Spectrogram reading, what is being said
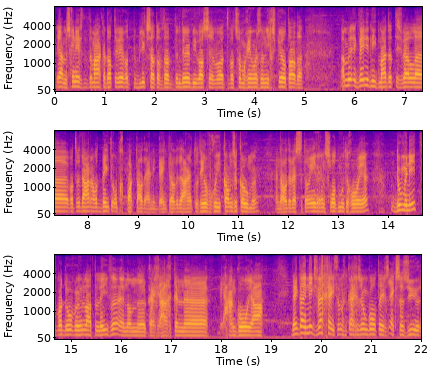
ja, misschien heeft het te maken dat er weer wat publiek zat of dat het een derby was wat, wat sommige jongens nog niet gespeeld hadden. Ik weet het niet, maar dat is wel wat we daarna wat beter opgepakt hadden. En ik denk dat we daarna tot heel veel goede kansen komen. En dat we de wedstrijd al eerder in slot moeten gooien. Doen we niet, waardoor we hun laten leven. En dan krijg je eigenlijk een, ja, een goal, ja, denk dat je niks weggeeft en dan krijg je zo'n goal tegen extra zuur.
